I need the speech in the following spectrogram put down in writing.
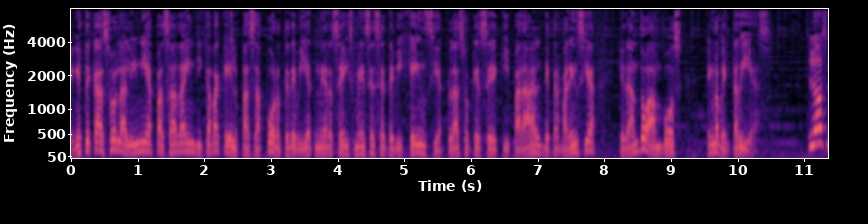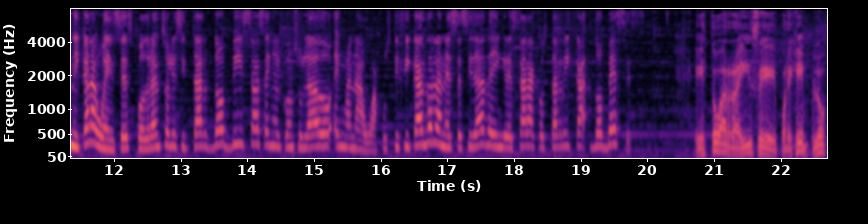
En este caso, la línea pasada indicaba que el pasaporte debía tener seis meses de vigencia, plazo que se equipará al de permanencia, quedando ambos en 90 días. Los nicaragüenses podrán solicitar dos visas en el consulado en Managua, justificando la necesidad de ingresar a Costa Rica dos veces. Esto a raíz de, por ejemplo,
